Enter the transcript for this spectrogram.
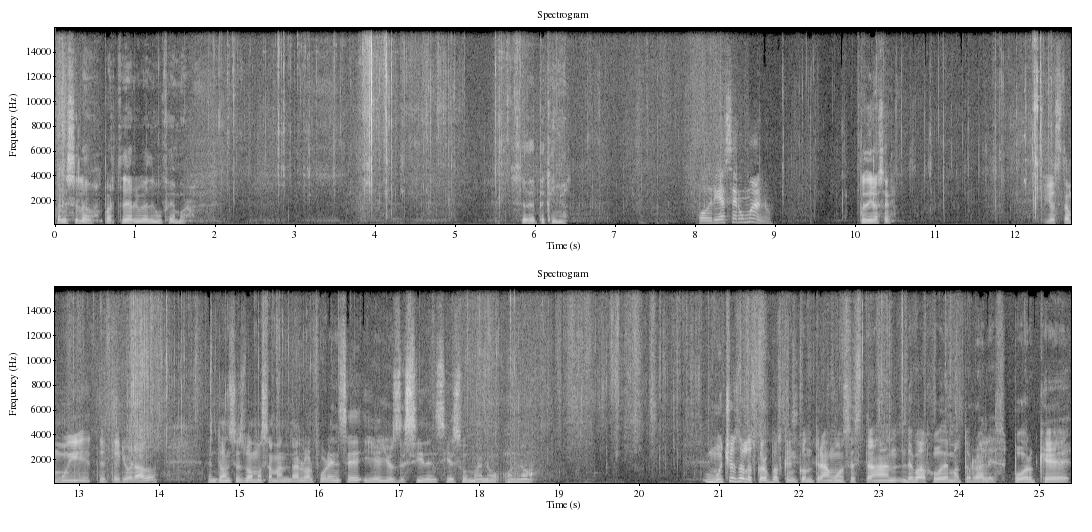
Parece la parte de arriba de un fémur. Se ve pequeño. ¿Podría ser humano? Pudiera ser. Ya está muy deteriorado, entonces vamos a mandarlo al forense y ellos deciden si es humano o no. Muchos de los cuerpos que encontramos están debajo de matorrales porque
